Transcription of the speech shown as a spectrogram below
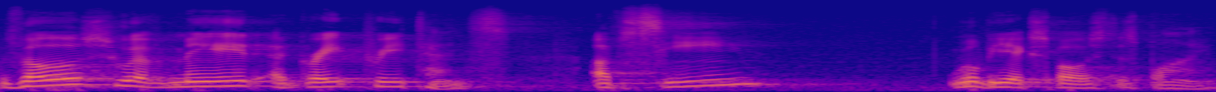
Those who have made a great pretense of seeing will be exposed as blind.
